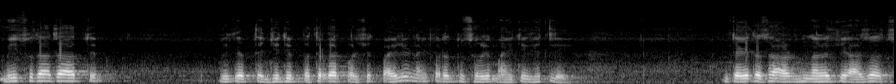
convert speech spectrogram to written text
मी सुद्धा आता ते मी काही त्यांची ती पत्रकार परिषद पाहिली नाही परंतु सगळी माहिती घेतली. त्याच्यात असं आढळून आलं की आजच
